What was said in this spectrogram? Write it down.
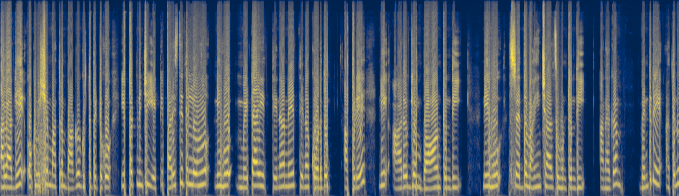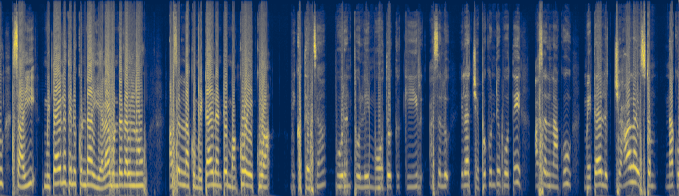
అలాగే ఒక విషయం మాత్రం బాగా గుర్తుపెట్టుకో. ఇప్పటి నుంచి ఎట్టి పరిస్థితుల్లోనూ నీవు మిఠాయి తిననే తినకూడదు. అప్పుడే నీ ఆరోగ్యం బాగుంటుంది. నీవు శ్రద్ధ వహించాల్సి ఉంటుంది. అనగా వెంటనే అతను సాయి మిఠాయిలు తినకుండా ఎలా ఉండగలను? అసలు నాకు మిఠాయిలంటే మక్కువ ఎక్కువ. మీకు తెలుసా? పూరన్ పోలి మోదక్ కీర్ అసలు ఇలా చెప్పుకుంటూ పోతే అసలు నాకు మిఠాయిలు చాలా ఇష్టం. నాకు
